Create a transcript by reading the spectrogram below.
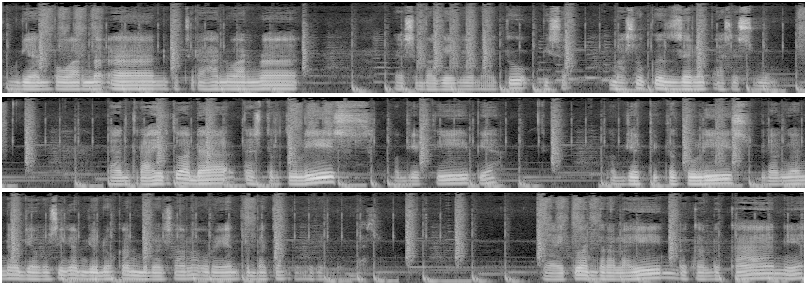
kemudian pewarnaan kecerahan warna dan sebagainya. Nah itu bisa masuk ke Zelot Assessment. Dan terakhir itu ada tes tertulis objektif ya objektif tertulis pilihan ganda jawaban singkat menjodohkan benar salah uraian terbatas dan uraian bebas. Nah itu antara lain rekan-rekan ya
